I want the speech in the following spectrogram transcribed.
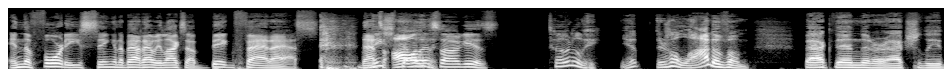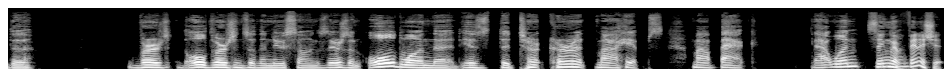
in the 40s singing about how he likes a big fat ass. That's all that it. song is. Totally. Yep. There's a lot of them back then that are actually the ver- old versions of the new songs. There's an old one that is the ter- current my hips, my back. That one. Sing them, know? finish it.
